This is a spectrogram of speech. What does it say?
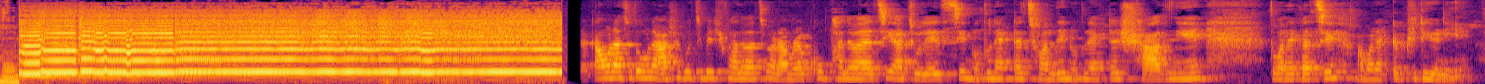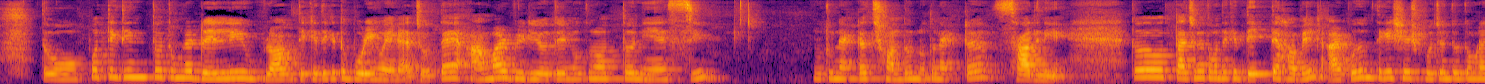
কেমন আছো তোমরা? আশা করছি বেশ ভালো আছো আর আমরা খুব ভালো আছি। আর চলে এসেছি নতুন একটা ছন্দে, নতুন একটা স্বাদ নিয়ে তোমাদের কাছে আমার একটা ভিডিও নিয়ে। তো প্রত্যেক দিন তো তোমরা ডেলি ব্লগ দেখে দেখে তো বোরিং হয়ে গেছো। তাই আমার ভিডিওতে নতুনত্ব নিয়ে এসেছি, নতুন একটা ছন্দ, নতুন একটা স্বাদ নিয়ে। তো তার জন্য তোমাদেরকে দেখতে হবে। আর প্রথম থেকে শেষ পর্যন্ত তোমরা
